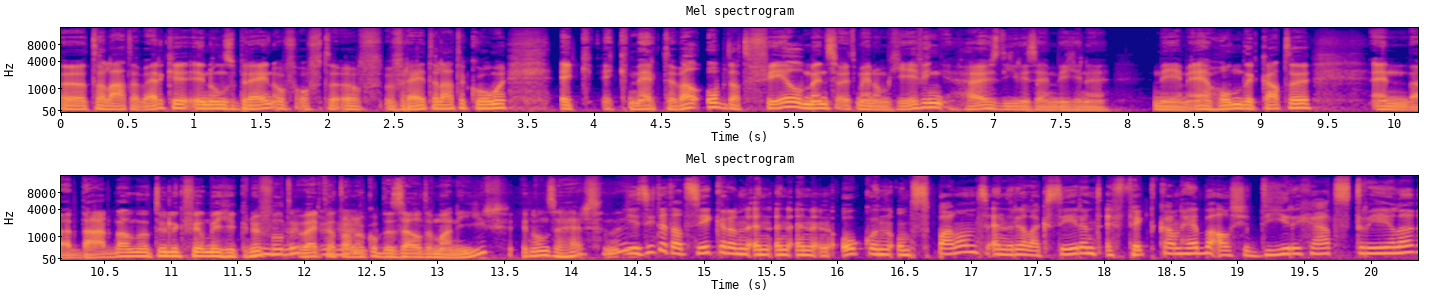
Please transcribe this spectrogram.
uh, te laten werken in ons brein of, of, te, of vrij te laten komen. Ik, ik merkte wel op dat veel mensen uit mijn omgeving huisdieren zijn beginnen nemen. Hè. Honden, katten. En daar, daar dan natuurlijk veel mee geknuffeld. Mm -hmm, Werkt dat dan ook op dezelfde manier in onze hersenen? Je ziet dat dat zeker een, een, een, een, ook een ontspannend en relaxerend effect kan hebben als je dieren gaat strelen.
